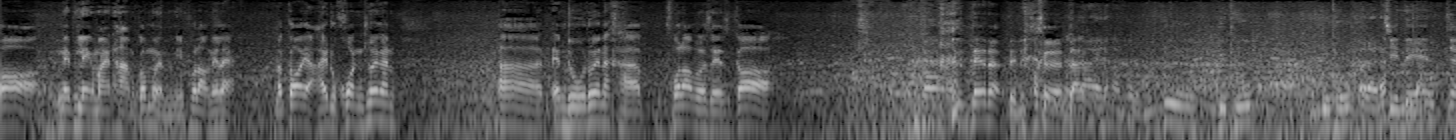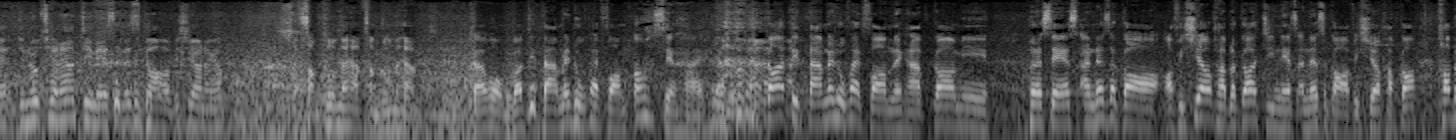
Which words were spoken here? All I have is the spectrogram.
ก็ในเพลง My Time ก็เหมือนมีพวกเรานี่แหละ แล้วก็อยากให้ทุกคนช่วยกันอ่าเอ็นดูด้วยนะครับ พวกเราเพอร์เซสก็ก็ตื่นเต้นอะเขินจังได้นะครับผมที่ YouTube YouTube อะไรนะ G'NEST YouTube channel g n e s underscore official นะครับผมสองทุ่มนะครับสองทุ่มนะครับ ครับผมก็ติดตามได้ทุกแพลตฟอร์มอ๋อเสียงหาย ก็ติดตามได้ทุกแพลตฟอร์มเลยครับ ก็มี p e r s e s underscore official ครับ แล้วก็ G'NEST underscore official ครับ ก็เข้าไป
